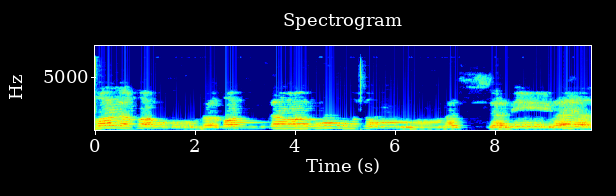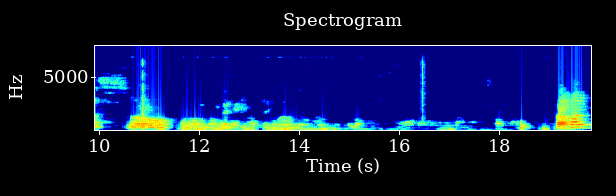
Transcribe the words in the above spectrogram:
خلقه فقدره ثم السبيل يسره أفد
